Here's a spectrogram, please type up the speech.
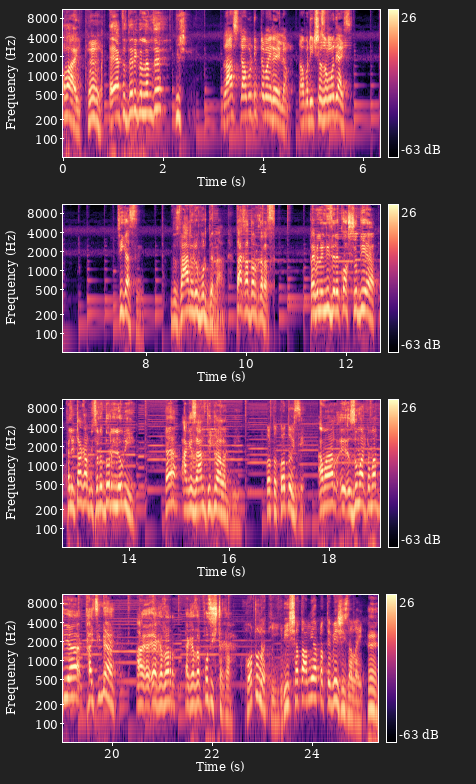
ও ভাই এত দেরি করলাম যে? লাস্ট ডাবল টিপটা মাইরা এলাম তারপর রিক্সা জমা দিয়ে আইছি। ঠিক আছে কিন্তু জানের উপর দে না টাকা দরকার আছে। তাই বলে নিজের কষ্ট দিয়া খালি টাকার পিছনে দৌড়ে লবি হ্যাঁ? আগে জান ঠিক না লাগবি। কত কত হইছে? আমার এ, জোমা টোমা দিয়া খাইছি না আ, এক হাজার এক হাজার পঁচিশ টাকা। ঘটনা কি? রিক্সা তো আমি আপনার বেশি চালাই। হ্যাঁ।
